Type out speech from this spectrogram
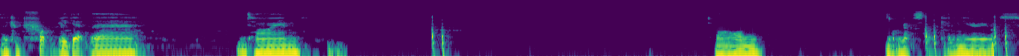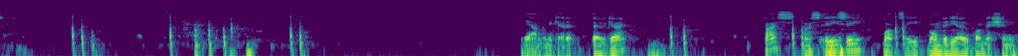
We can probably get there in time. On. Not enough start killing lost. Yeah, I'm gonna get it. There we go. Nice, nice, easy. See, one video, one mission.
